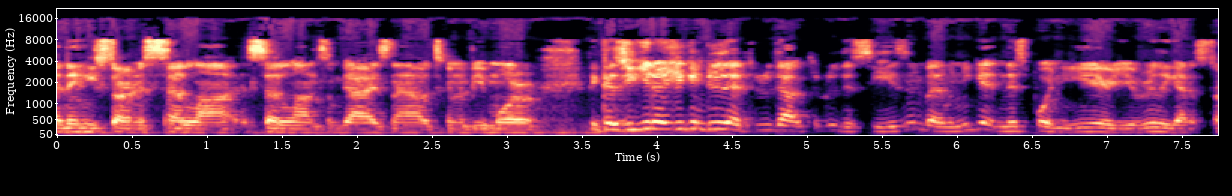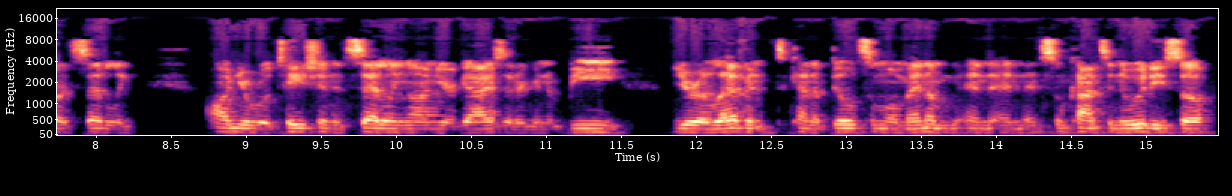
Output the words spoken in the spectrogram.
I think he's starting to settle on settle on some guys now. It's going to be more because you, you know you can do that throughout through the season, but when you get in this point in the year, you really got to start settling on your rotation and settling on your guys that are going to be your eleven to kind of build some momentum and and, and some continuity. So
